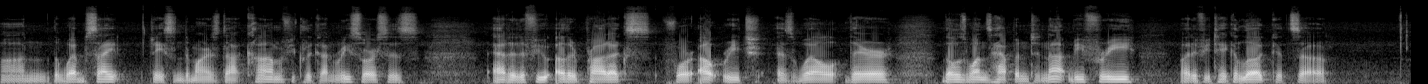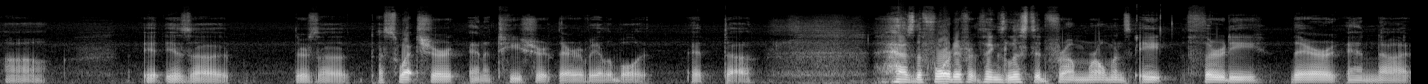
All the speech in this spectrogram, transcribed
on the website jasondemars.com. If you click on resources, added a few other products for outreach as well there. Those ones happen to not be free, but if you take a look, it's a, uh, it is a, there's a, a sweatshirt and a t-shirt there available. It, it uh, has the four different things listed from Romans 8:30 there, and uh,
